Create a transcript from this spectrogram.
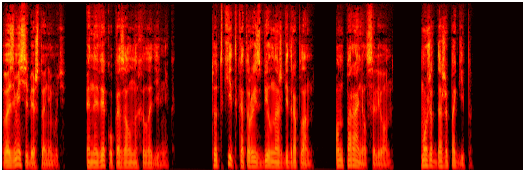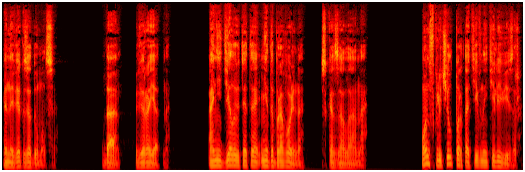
«Возьми себе что-нибудь», — Эневек указал на холодильник. «Тот кит, который сбил наш гидроплан. Он поранился ли он? Может, даже погиб». Эневек задумался. «Да, вероятно. Они делают это недобровольно», — сказала она. Он включил портативный телевизор.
